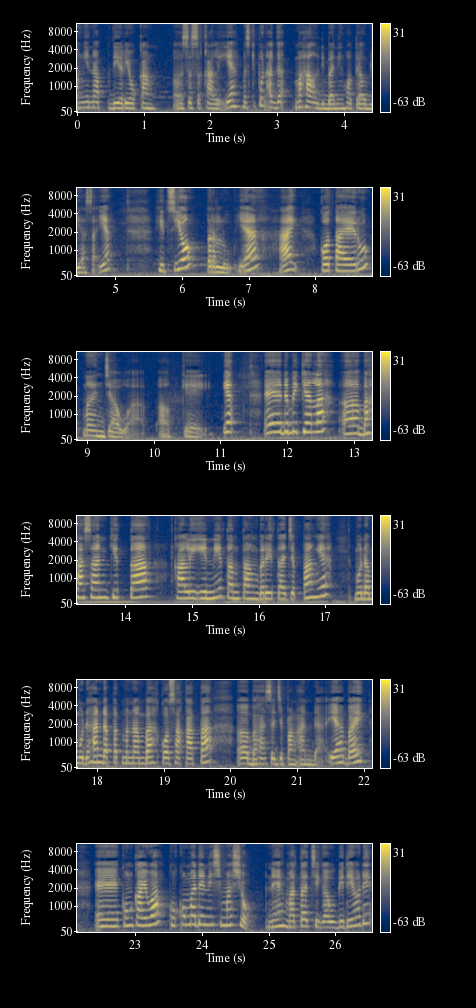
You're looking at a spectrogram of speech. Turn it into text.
menginap di ryokang uh, sesekali ya meskipun agak mahal dibanding hotel biasa ya Hitsio perlu ya. Hai, Kotaeru menjawab. Oke. Okay. Ya. Eh demikianlah uh, bahasan kita kali ini tentang berita Jepang ya. Mudah-mudahan dapat menambah kosakata uh, bahasa Jepang Anda ya. Baik, eh konkai wa kokomade ni shimashou. Ne, mata chigau video de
